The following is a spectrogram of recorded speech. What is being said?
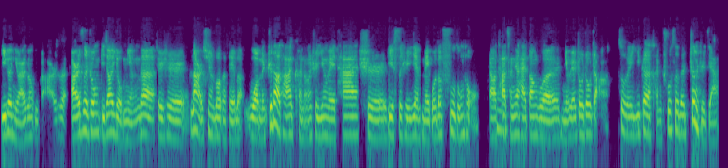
一个女儿跟五个儿子。儿子中比较有名的就是纳尔逊·洛克菲勒，我们知道他可能是因为他是第四十一届美国的副总统，然后他曾经还当过纽约州州长。作为一个很出色的政治家。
